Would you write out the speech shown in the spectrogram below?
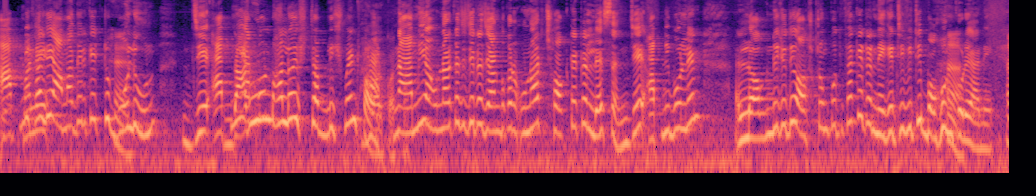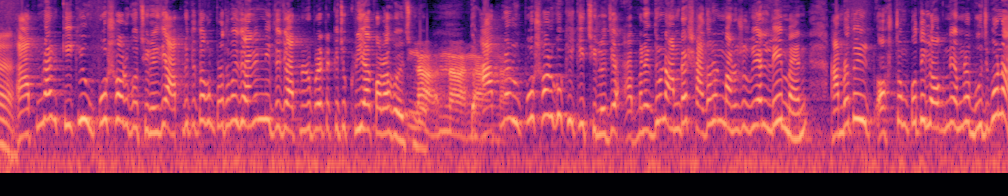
আপনি মানে- খালি আমাদেরকে একটু হ্যাঁ। বলুন যে আপনি এখন ভালো এস্টাবলিশমেন্ট পাওয়ার কথা। না আমি ওনার কাছে যেটা জানব কারণ ওনার ছকটা একটা লেসন যে আপনি বললেন লগ্নে যদি অষ্টমপতি থাকে এটা নেগেটিভিটি বহন হ্যাঁ, করে আনে। হ্যাঁ। আপনার কি কি উপসর্গ ছিল? এই যে আপনি তো তখন প্রথমে জানেননি তো যে আপনার উপর একটা কিছু ক্রিয়া করা হয়েছিল। তো আপনার উপসর্গ কি কি ছিল? যে মানে ধরুন আমরা সাধারণ মানুষ উই আর লেম্যান আমরা তো এই অষ্টমপতি লগ্নে আমরা বুঝব না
